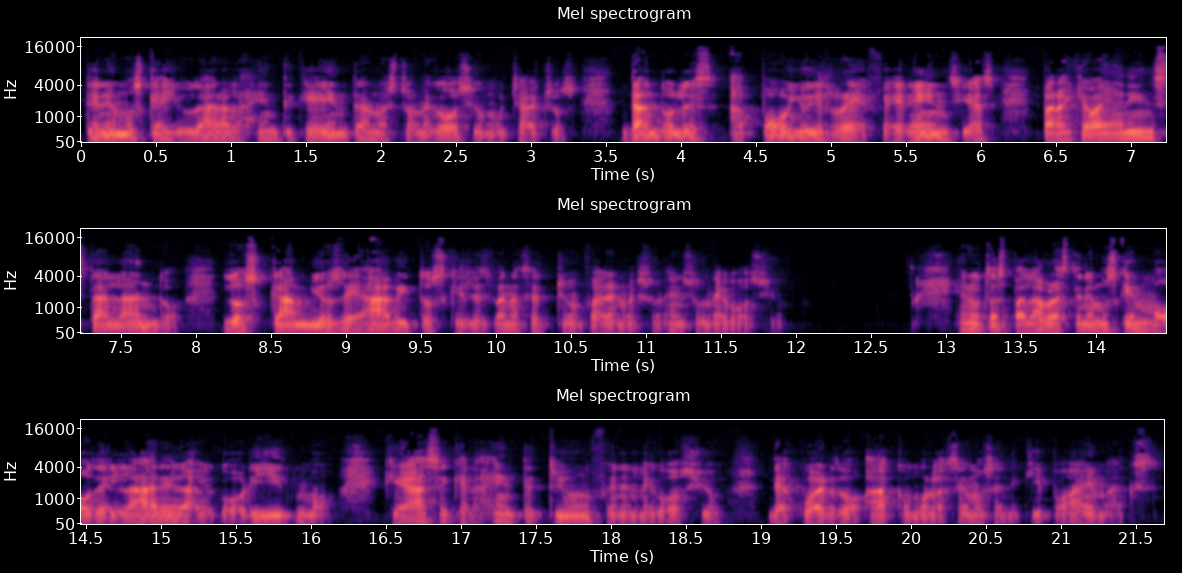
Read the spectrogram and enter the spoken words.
tenemos que ayudar a la gente que entra a nuestro negocio, muchachos, dándoles apoyo y referencias para que vayan instalando los cambios de hábitos que les van a hacer triunfar en, su negocio. En otras palabras, tenemos que modelar el algoritmo que hace que la gente triunfe en el negocio de acuerdo a como lo hacemos en equipo IMAX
